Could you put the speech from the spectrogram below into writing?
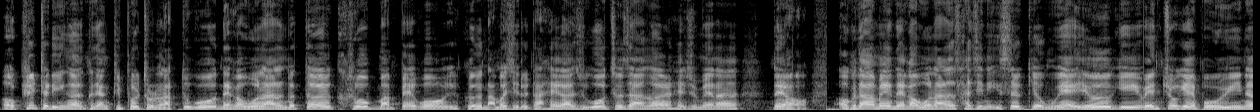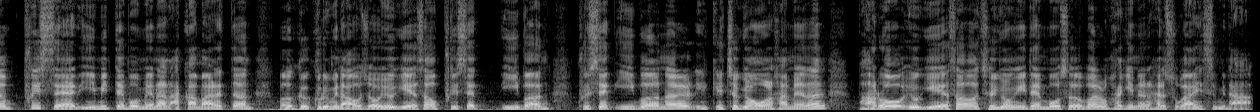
어, 필터링은 그냥 디폴트로 놔두고 내가 원하는 것들 크롭만 빼고 그 나머지를 다 해가지고 저장을 해주면은 돼요. 어, 그 다음에 내가 원하는 사진이 있을 경우에 여기 왼쪽에 보이는 프리셋 이 밑에 보면은 아까 말했던 어, 그 그룹이 나오죠. 여기에서 프리셋 2번, 프리셋 2번을 이렇게 적용을 하면은 바로 여기에서 적용이 된 모습을 확인을 할 수가 있습니다.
